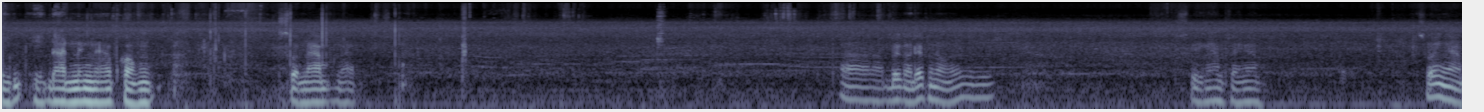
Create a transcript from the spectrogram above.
อีกอีกด้านหนึ่งนะครับของสวนน้ำนะครับ อ่า เบิ่งเอาได้พี่น้องเอ้ยสวยงามสวยงามสวยงาม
